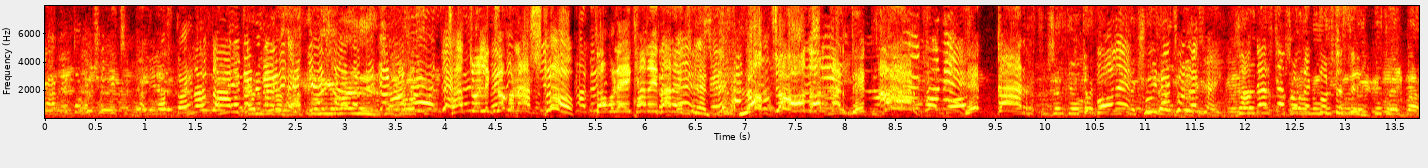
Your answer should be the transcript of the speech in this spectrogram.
কাদের protection দিচ্ছেন? খালি রাস্তায়? ছাত্রলীগ যখন আসলো তখন এইখানেই দাঁড়িয়েছিলেন লজ্জা হওয়া দরকার ধিক্কার ধিক্কার বলে, ছুঁড়ে চলে যায়। যাদেরকে প্রোটেক্ট করতেছেন দেখতে তো একবার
